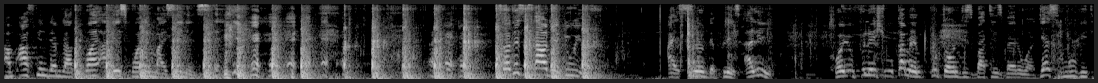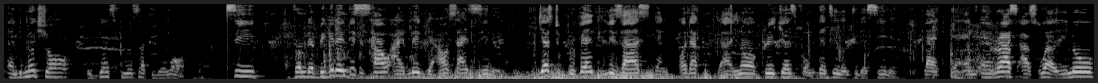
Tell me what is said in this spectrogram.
I'm asking them that why are they spoiling my ceilings? so this is how they do it. I seal the place. Ali, when you finish, you come and put on these buttons very well. Just move it and make sure it gets closer to the wall. See, from the beginning, this is how I make the outside ceiling, just to prevent lizards and other, uh, you know, creatures from getting into the ceiling, like and, and rats as well. You know,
